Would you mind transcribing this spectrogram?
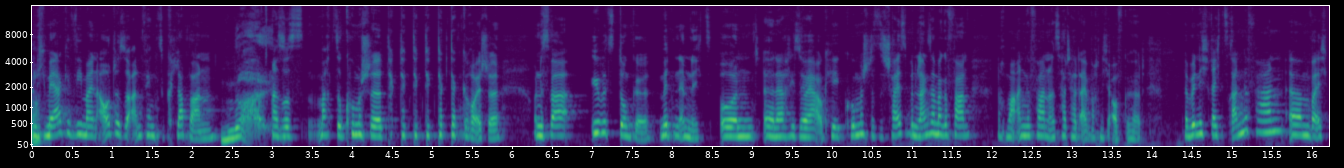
Und ich merke, wie mein Auto so anfängt zu klappern. Nein. Also es macht so komische tak tak tak tak tak tak Geräusche und es war übelst dunkel, mitten im Nichts. Und äh, da dachte ich so, ja, okay, komisch, das ist scheiße, bin langsamer gefahren, nochmal angefahren und es hat halt einfach nicht aufgehört. Da bin ich rechts rangefahren, ähm, weil ich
